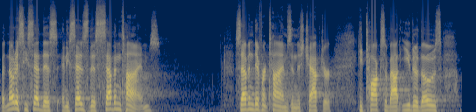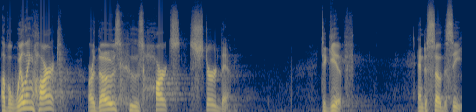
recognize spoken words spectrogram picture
But notice he said this, and he says this seven times, seven different times in this chapter. He talks about either those of a willing heart are those whose hearts stirred them to give and to sow the seed.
